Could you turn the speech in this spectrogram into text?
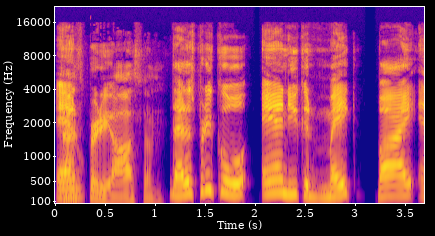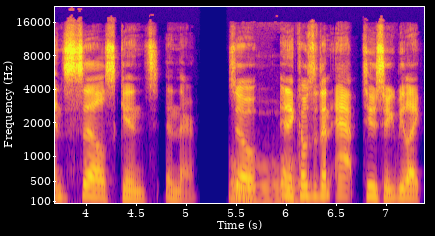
and that's pretty awesome. that is pretty cool. And you can make, buy, and sell skins in there. So and it comes with an app too. So you'd be like,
